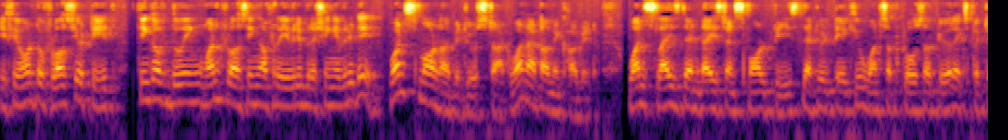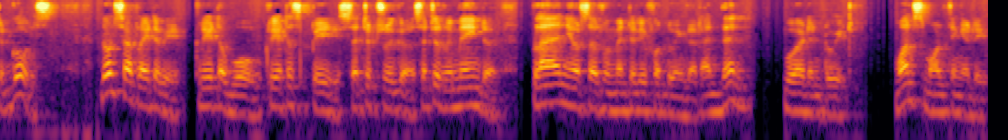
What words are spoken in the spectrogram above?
If you want to floss your teeth, think of doing one flossing after every brushing every day. One small habit you start, one atomic habit, one sliced and diced and small piece that will take you one step closer to your expected goals. Don't start right away. Create a vow, create a space, set a trigger, set a reminder. Plan yourself mentally for doing that and then go ahead and do it. One small thing a day.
